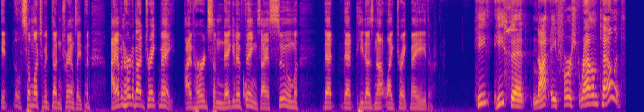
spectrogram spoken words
It so much of it doesn't translate. But I haven't heard about Drake Maye. I've heard some negative things. I assume that that he does not like Drake Maye either. He he said not a first round talent,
